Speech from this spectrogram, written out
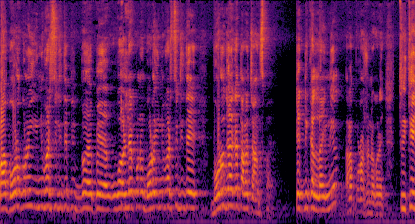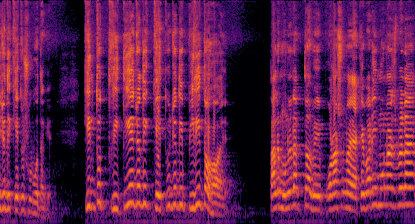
বা বড় কোনো ইউনিভার্সিটিতে ওয়ার্ল্ডের কোনো বড় ইউনিভার্সিটিতে বড় জায়গায় তারা চান্স পায়। টেকনিক্যাল লাইন নিয়ে তারা পড়াশোনা করে। তৃতীয় যদি কেতু শুভ থাকে। কিন্তু তৃতীয় যদি কেতু যদি পীড়িত হয়, তাহলে মনে রাখতে হবে, পড়াশোনা একেবারেই মন আসবে না।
